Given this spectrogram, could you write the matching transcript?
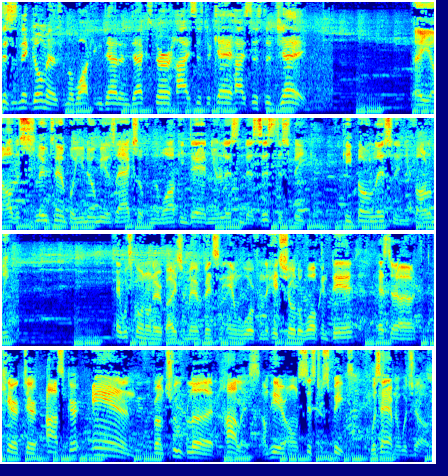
this is Nick Gomez from The Walking Dead and Dexter. Hi, Sistah K. Hi, Sistah J. Hey y'all, this is Lew Temple. You know me as Axel from The Walking Dead, and you're listening to Sistah Speak. Keep on listening, you follow me? Hey, what's going on, everybody? It's your man Vincent M. Ward from the hit show The Walking Dead as the uh, character Oscar, and from True Blood Hollis. I'm here on Sistah Speaks. What's happening with y'all?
